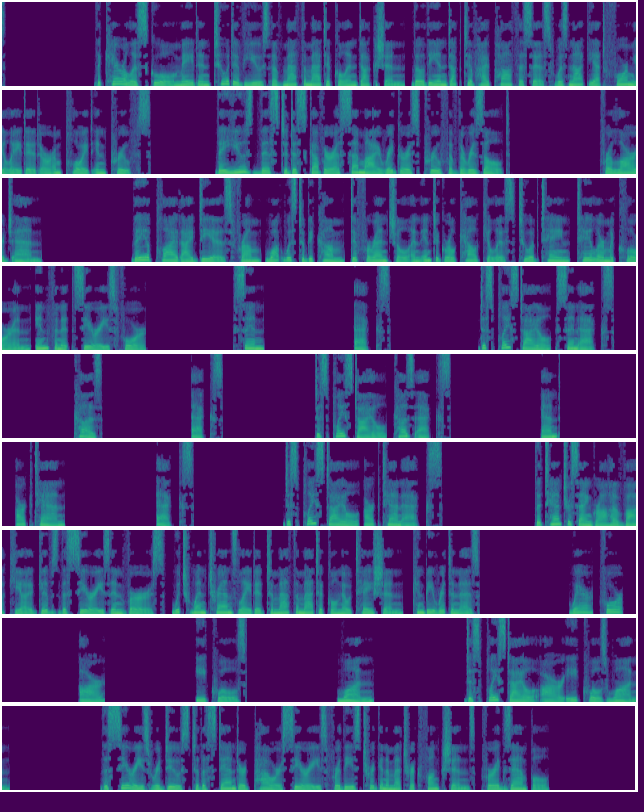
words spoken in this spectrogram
the Kerala school made intuitive use of mathematical induction, though the inductive hypothesis was not yet formulated or employed in proofs. They used this to discover a semi-rigorous proof of the result. For large n, they applied ideas from what was to become differential and integral calculus to obtain Taylor-Maclaurin infinite series for sin x. Display style sin x. Cos x. Display style cos x. And arctan x. Display style arctan x the Tantrasangraha Vakya gives the series in verse, which when translated to mathematical notation, can be written as where, for r equals 1 display style r equals 1 the series reduced to the standard power series for these trigonometric functions for example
